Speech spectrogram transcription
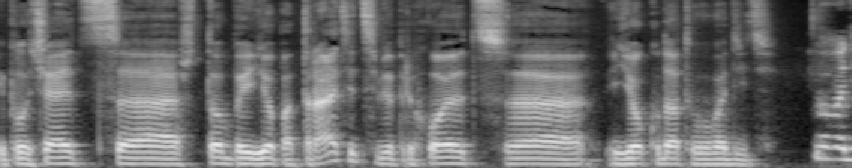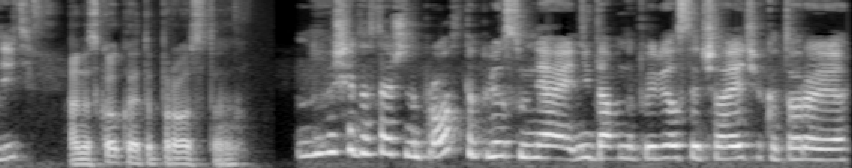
И получается, чтобы ее потратить, тебе приходится ее куда-то выводить. Выводить. А насколько это просто? Ну, вообще достаточно просто. Плюс у меня недавно появился человечек, который...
